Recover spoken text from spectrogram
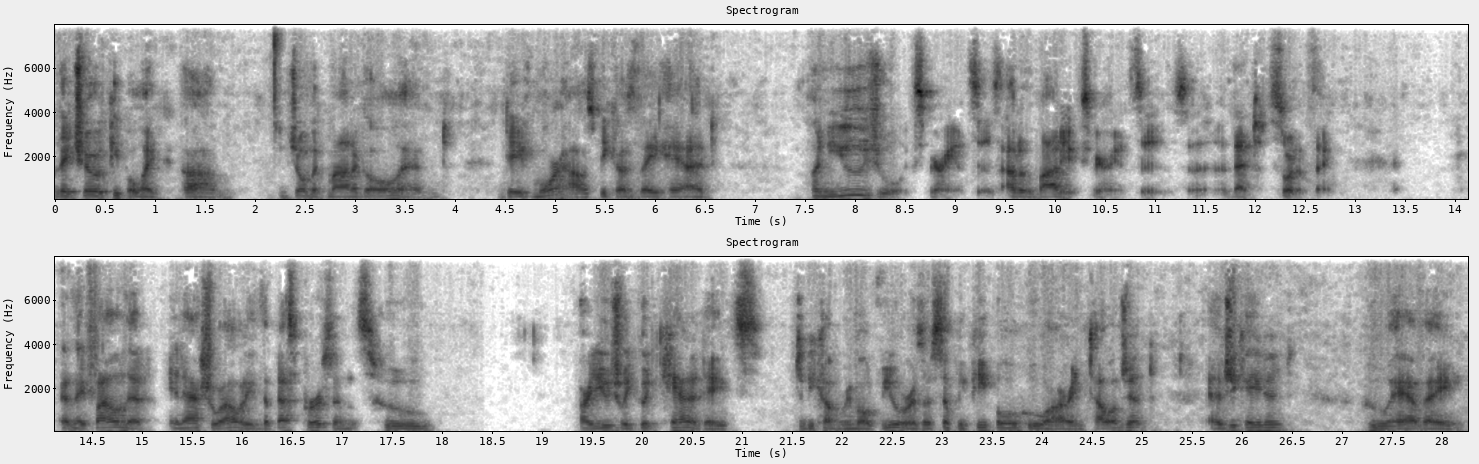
they chose people like um, Joe McMoneagle and Dave Morehouse because they had unusual experiences, out of the body experiences, uh, that sort of thing. And they found that in actuality, the best persons who are usually good candidates to become remote viewers are simply people who are intelligent, educated, who have a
